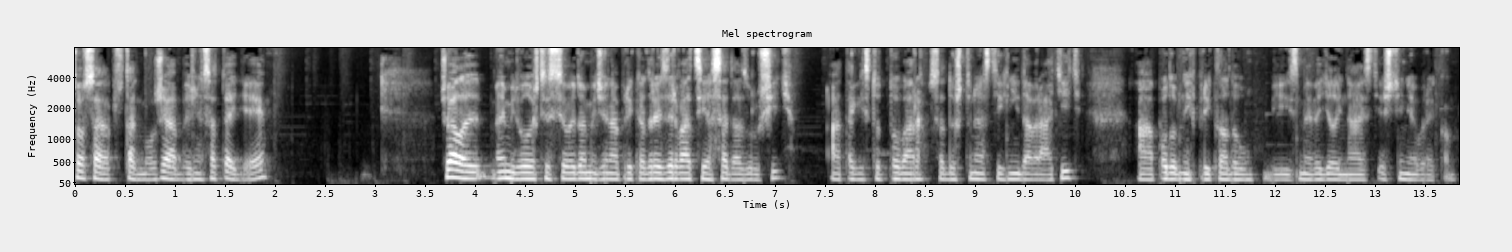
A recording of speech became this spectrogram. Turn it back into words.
to sa stať môže a bežne sa to aj deje, čo ale veľmi dôležité si uvedomiť, že napríklad rezervácia sa dá zrušiť a takisto tovar sa do 14 dní dá vrátiť a podobných príkladov by sme vedeli nájsť ešte neubrekom.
